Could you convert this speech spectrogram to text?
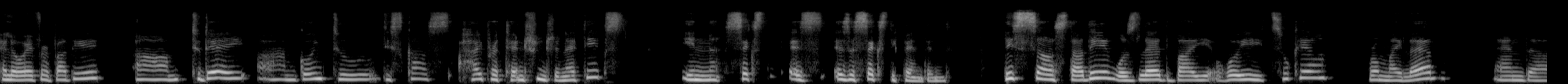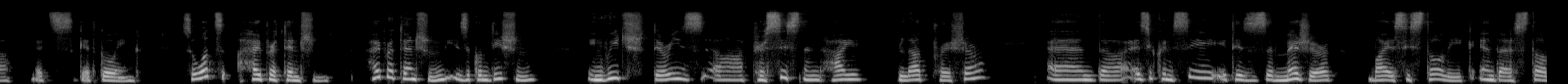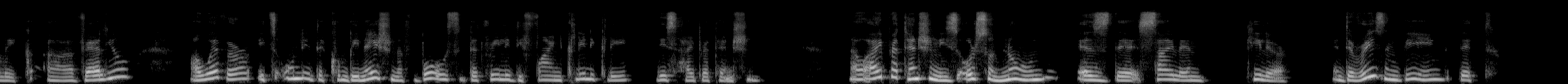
Hello, everybody. Um, today, I'm going to discuss hypertension genetics in sex as, as a sex dependent. This uh, study was led by Roei Zucker from my lab, and uh, let's get going. So, what's hypertension? Hypertension is a condition in which there is uh, persistent high blood pressure. And uh, as you can see, it is measured by a systolic and diastolic uh, value. However, it's only the combination of both that really define clinically this hypertension. Now, hypertension is also known as the silent killer. And the reason being that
